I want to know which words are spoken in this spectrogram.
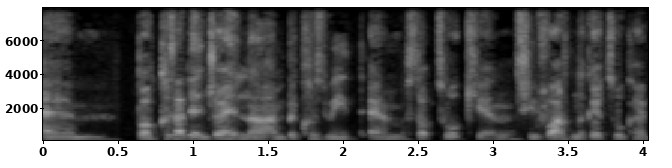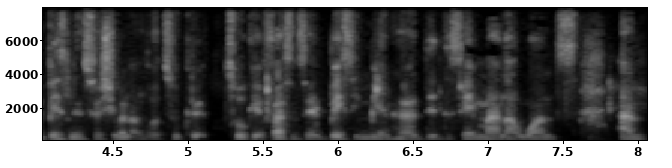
Um, but because I didn't join that and because we um stopped talking, she thought I was gonna go talk her business. So she went and go talk it talk it first and said basically me and her did the same man at once and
